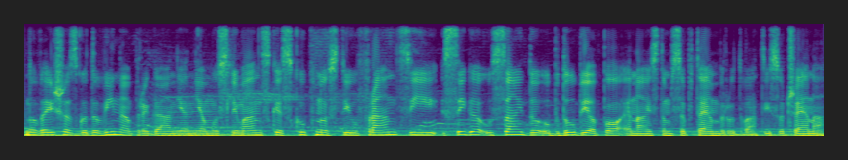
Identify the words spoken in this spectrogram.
Novejša zgodovina preganjanja muslimanske skupnosti v Franciji sega vsaj do obdobja po 11. septembru 2001,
